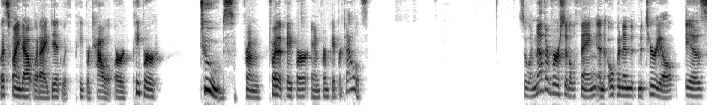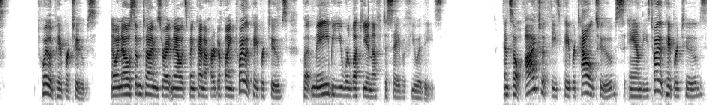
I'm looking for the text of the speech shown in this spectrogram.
Let's find out what I did with paper towel or paper tubes from toilet paper and from paper towels. So another versatile thing, an open-ended material, is toilet paper tubes. Now I know sometimes right now it's been kind of hard to find toilet paper tubes, but maybe you were lucky enough to save a few of these. And so I took these paper towel tubes and these toilet paper tubes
